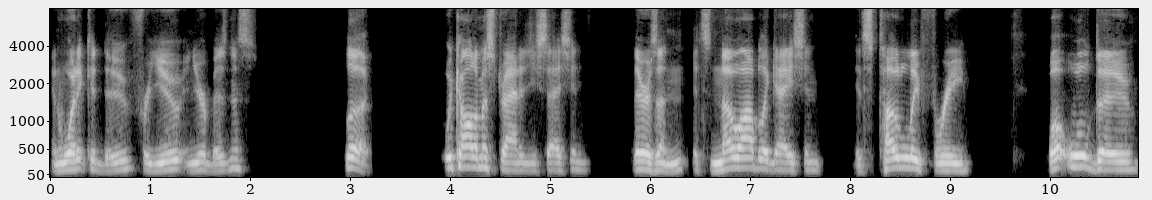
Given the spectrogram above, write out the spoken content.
and what it could do for you and your business? Look, we call them a strategy session. There's a it's no obligation. It's totally free. What we'll do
